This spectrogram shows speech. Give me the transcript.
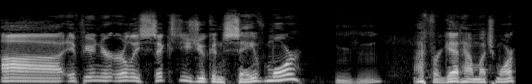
Uh, if you're in your early 60s, you can save more. Mm-hmm. I forget how much more.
